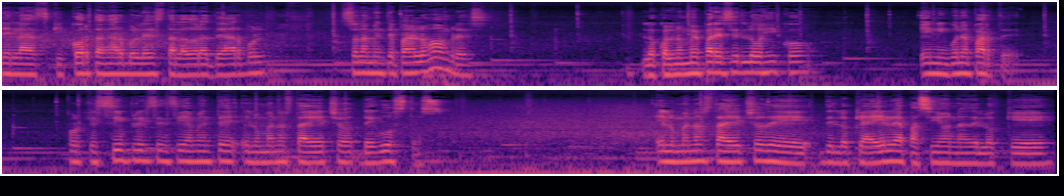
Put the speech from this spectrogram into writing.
de las que cortan árboles, taladoras de árbol solamente para los hombres. Lo cual no me parece lógico en ninguna parte. Porque simple y sencillamente el humano está hecho de gustos. El humano está hecho de, de lo que a él le apasiona, de lo que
